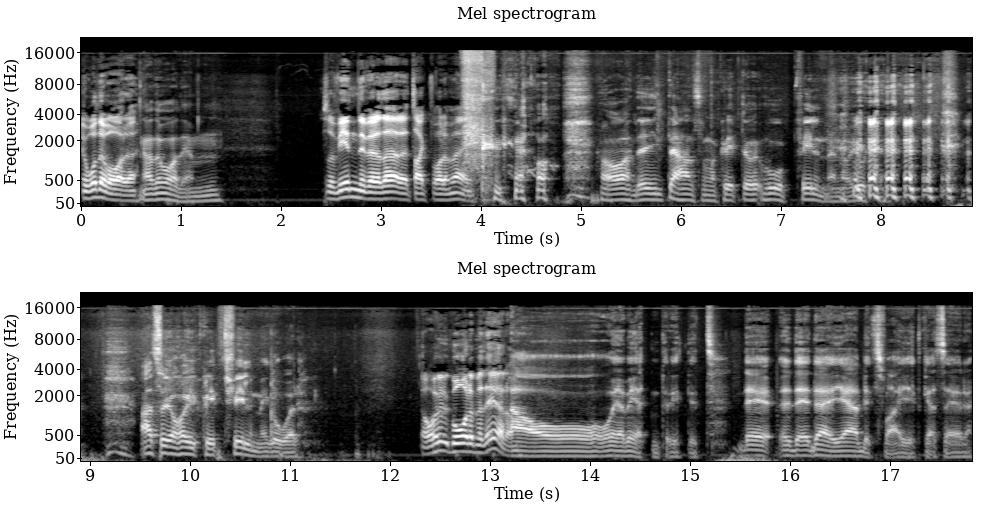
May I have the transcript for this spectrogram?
Jo, det var det. Ja, det var det. Mm. Så vinner vi det där tack vare mig. ja, det är inte han som har klippt ihop filmen och gjort det. alltså, jag har ju klippt film igår. Ja, hur går det med det då? Ja, jag vet inte riktigt. Det, det, det är jävligt svajigt kan jag säga det.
